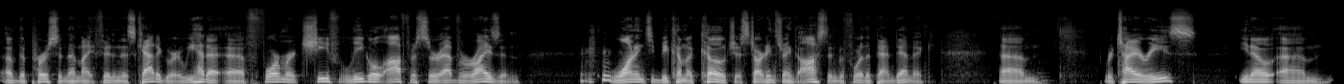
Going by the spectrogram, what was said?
of the person that might fit in this category. We had a, a former chief legal officer at Verizon wanting to become a coach at Starting Strength Austin before the pandemic. Um, retirees, you know, um,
